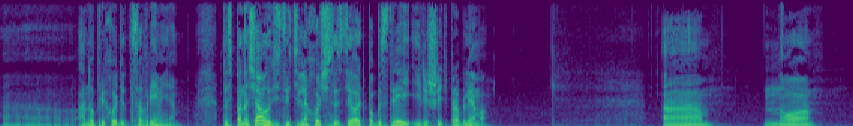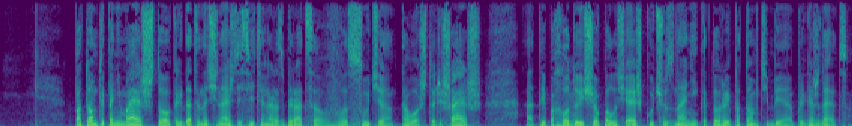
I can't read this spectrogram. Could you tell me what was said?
а, оно приходит со временем. То есть поначалу действительно хочется сделать побыстрее и решить проблему. Но Потом ты понимаешь, что когда ты начинаешь действительно разбираться в сути того, что решаешь, а ты по ходу mm-hmm. еще получаешь кучу знаний, которые потом тебе пригождаются.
